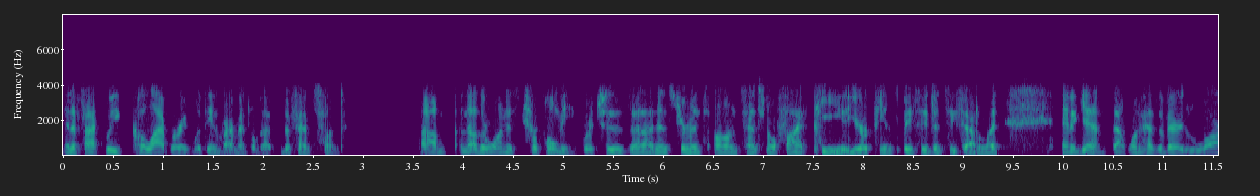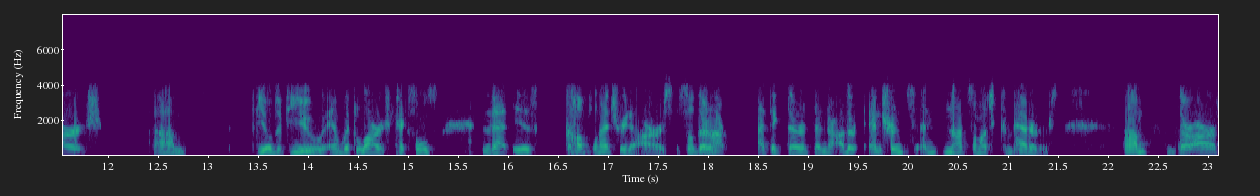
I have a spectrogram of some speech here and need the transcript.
And in fact, we collaborate with the Environmental De- Defense Fund. Um, another one is TROPOMI, which is uh, an instrument on Sentinel 5P, a European Space Agency satellite. And again, that one has a very large um, field of view and with large pixels that is complementary to ours. So they're not, I think they're, they're other entrants and not so much competitors. Um, there are a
